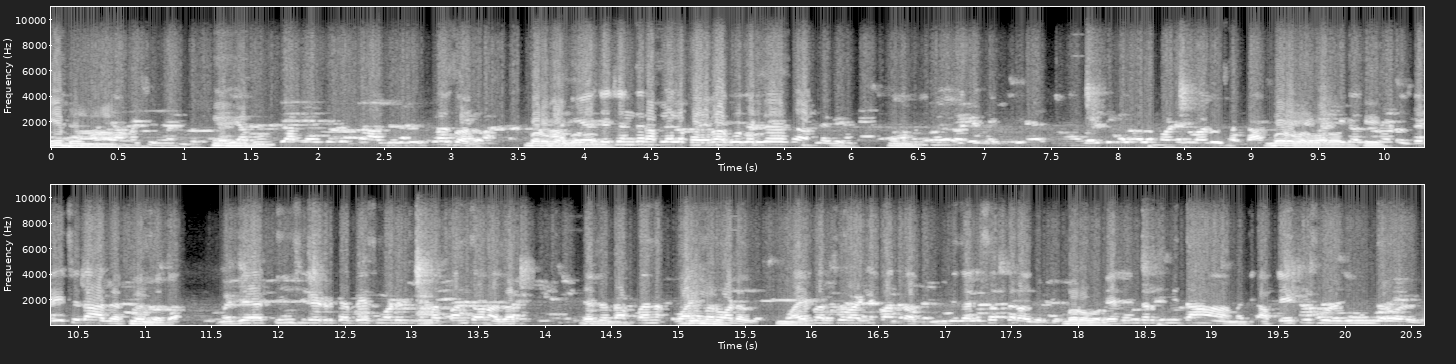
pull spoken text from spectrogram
हे बूम त्या machine मध्ये, तर या boom चे आपल्याला त्याच्यात दहा हजार रुपये plus होतात. बरोबर, आणि बरोबर. त्याच्यानंतर आपल्याला फळबाग वगैरे जर आपल्याकडे तर आपण मॉडेल वाढवू शकता. बरोबर, बरोबर, Vertical ठीक. जर वाढवलं तर याचे दहा हजार प्लस होतात म्हणजे तीनशे लिटरच्या बेस मॉडेल किंमत पंचावन्न हजार. त्याच्यात आपण वायपर वाढवलं. वायपरचे वाढले पंधरा हजार म्हणजे झाले सत्तर हजार रुपये. बरोबर. त्याच्यानंतर तुम्ही दहा म्हणजे आपले एकवीस लिटरचे गुण जर वाढवले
